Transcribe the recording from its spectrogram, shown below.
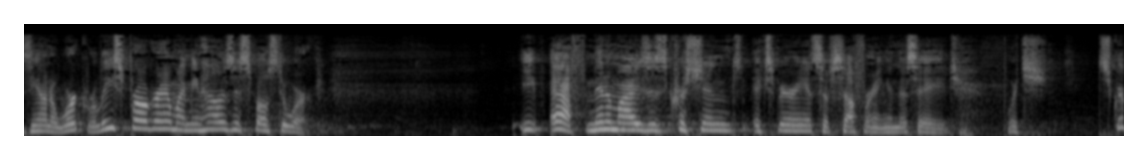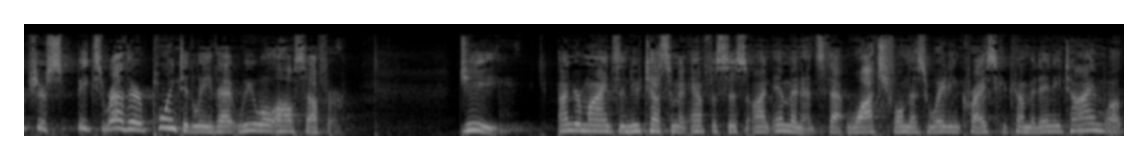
Is he on a work release program? I mean, how is this supposed to work? F minimizes Christian experience of suffering in this age, which Scripture speaks rather pointedly that we will all suffer. G undermines the New Testament emphasis on imminence, that watchfulness, waiting Christ could come at any time. Well,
